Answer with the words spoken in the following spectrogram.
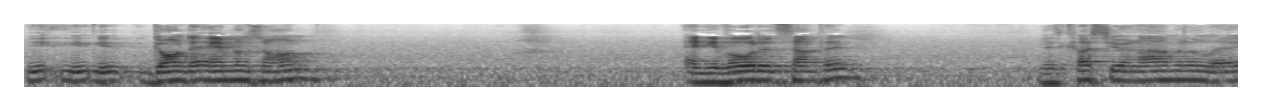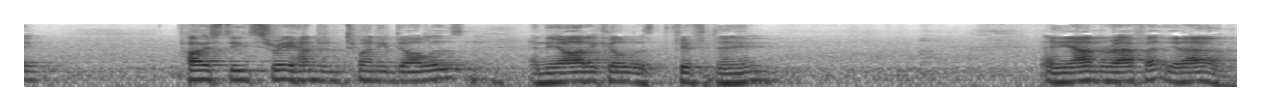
you, you, you've gone to Amazon and you've ordered something. It's cost you an arm and a leg. Postage $320 and the article was 15 And you unwrap it, you know.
